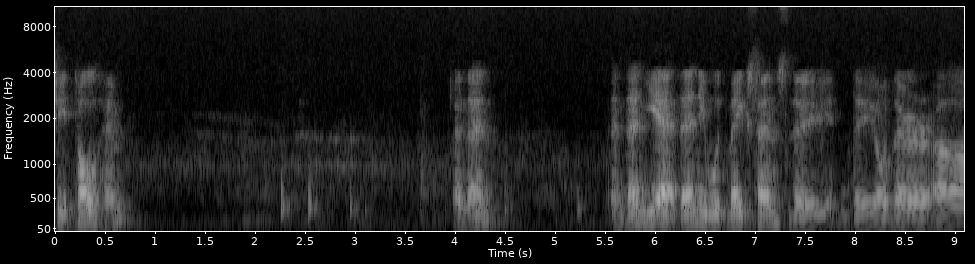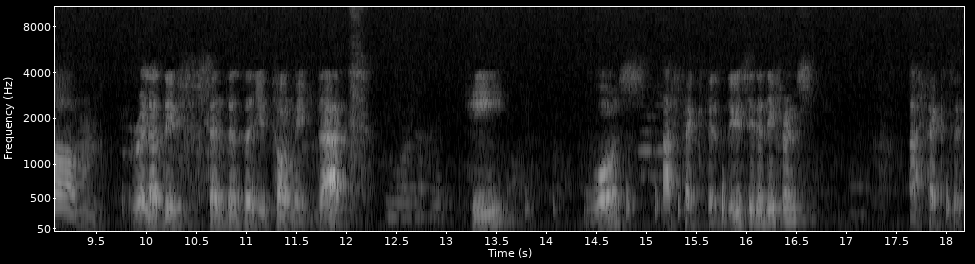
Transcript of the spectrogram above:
she told him, and then and then yeah, then it would make sense the the other um, relative sentence that you told me that He was affected. Do you see the difference? Affected.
